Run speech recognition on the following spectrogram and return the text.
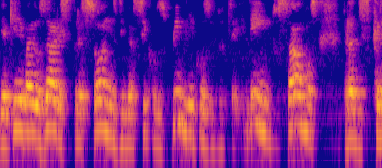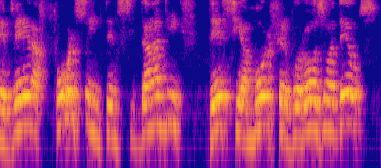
e aqui ele vai usar expressões de versículos bíblicos e do Teilim, dos Salmos, para descrever a força e intensidade desse amor fervoroso a Deus.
